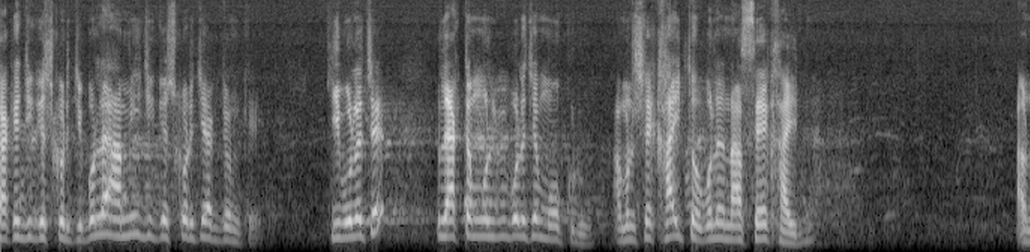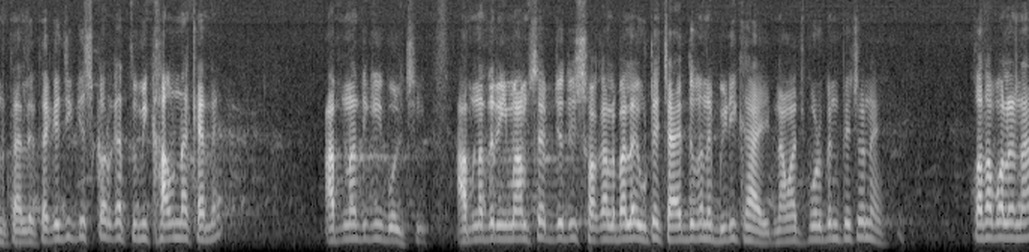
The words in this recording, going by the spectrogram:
কাকে জিজ্ঞেস করেছি? বলে আমি জিজ্ঞেস করেছি একজনকে। কি বলেছে? বলে একটা মলবি বলেছে মকরু। আমরা সে খাই তো বলে না, সে খাই না আমি তাহলে তাকে জিজ্ঞেস করগা, তুমি খাও না কেন? আপনাদেরকেই বলছি, আপনাদের ইমাম সাহেব যদি সকালবেলায় উঠে চায়ের দোকানে বিড়ি খায়, নামাজ পড়বেন পেছনে? কথা বলে না?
